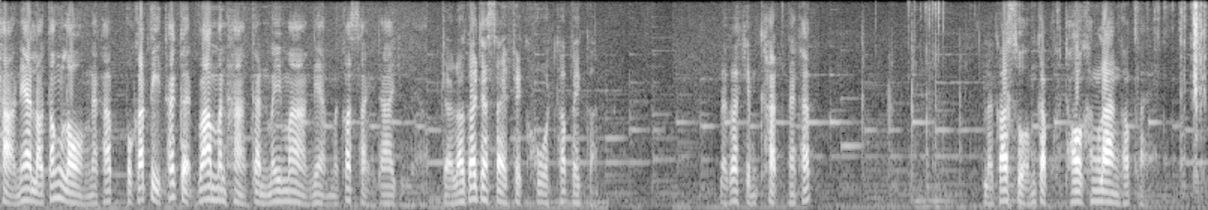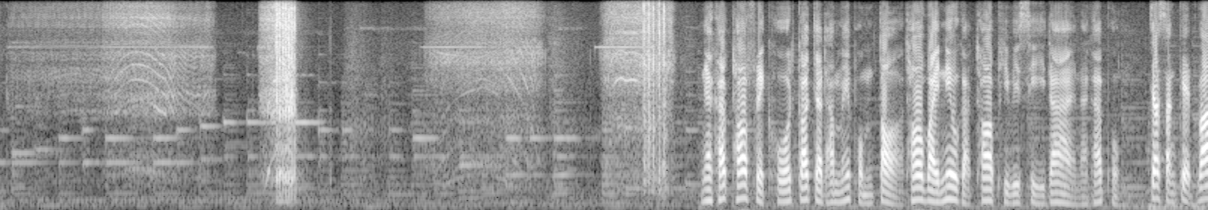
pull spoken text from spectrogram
ขาวเนี่ยเราต้องลองนะครับ ปกติถ้าเกิดว่ามันห่างกันไม่มากเนี่ยมันก็ใส่ได้อยู่แล้ว เดี๋ยวเราก็จะใส่เฟกโฮสเข้าไปก่อน แล้วก็เข็มขัดนะครับ แล้วก็สวมกับท่อข้างล่างเข้าไป เนี่ยครับท่อเฟรกโฮสก็จะทำให้ผมต่อท่อไวนิลกับท่อ PVC ได้นะครับผมจะสังเกตว่า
